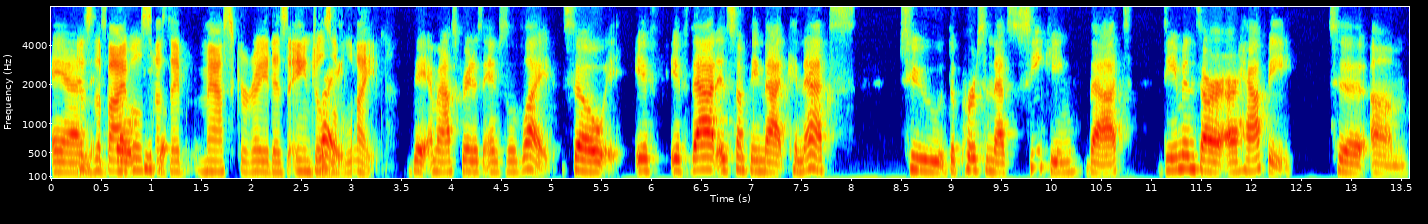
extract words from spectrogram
And as the bible so people, says they masquerade as angels right, of light. They masquerade as angels of light. So if if that is something that connects to the person that's seeking that demons are are happy to um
